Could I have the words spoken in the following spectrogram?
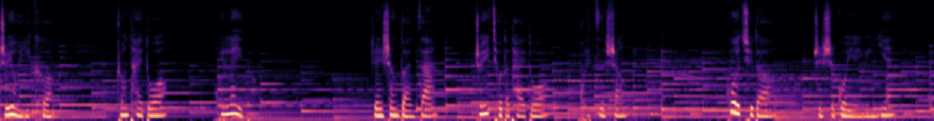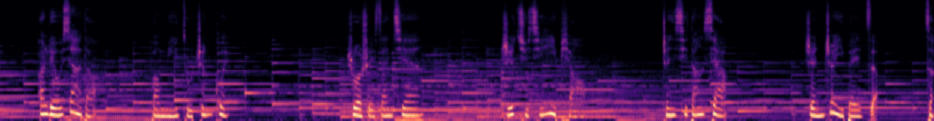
只有一颗，装太多会累的。人生短暂，追求的太多会自伤。过去的只是过眼云烟，而留下的方弥足珍贵。弱水三千。只取其一瓢，珍惜当下。人这一辈子，怎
